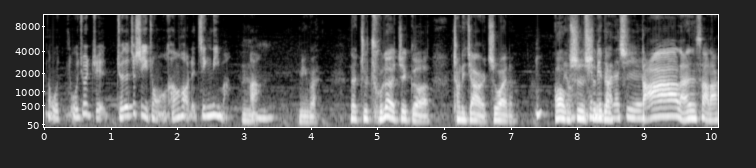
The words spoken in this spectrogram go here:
那我我就觉觉得这是一种很好的经历嘛，啊，明白。那就除了这个昌迪加尔之外呢？哦，是是那个的是达兰萨拉，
